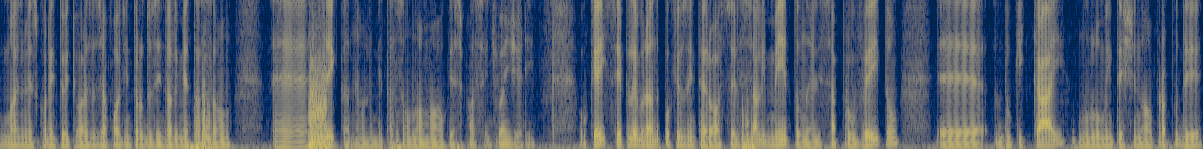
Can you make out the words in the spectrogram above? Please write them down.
mais ou menos 48 horas você já pode ir introduzindo a alimentação é, seca, né? uma alimentação normal que esse paciente vai ingerir. Ok? Sempre lembrando porque os enterócitos eles se alimentam, né? eles se aproveitam é, do que cai no lume intestinal para poder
